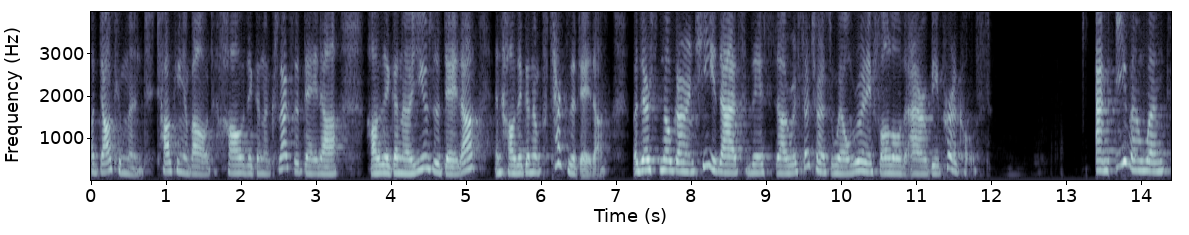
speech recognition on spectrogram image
a document talking about how they're gonna collect the data, how they're gonna use the data, and how they're gonna protect the data. But there's no guarantee that these uh, researchers will really follow the IRB protocols. And even when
